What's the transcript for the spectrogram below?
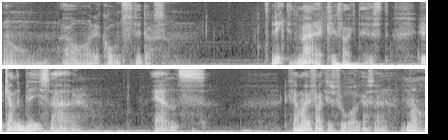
Oh, ja, det är konstigt alltså. Riktigt märkligt faktiskt. Hur kan det bli så här? Ens? Det kan man ju faktiskt fråga sig. Ja.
